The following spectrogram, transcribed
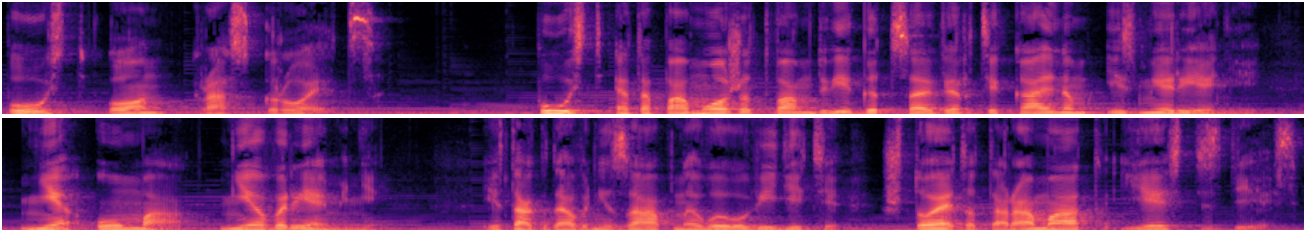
Пусть он раскроется. Пусть это поможет вам двигаться в вертикальном измерении, не ума, не времени, и тогда внезапно вы увидите, что этот аромат есть здесь.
